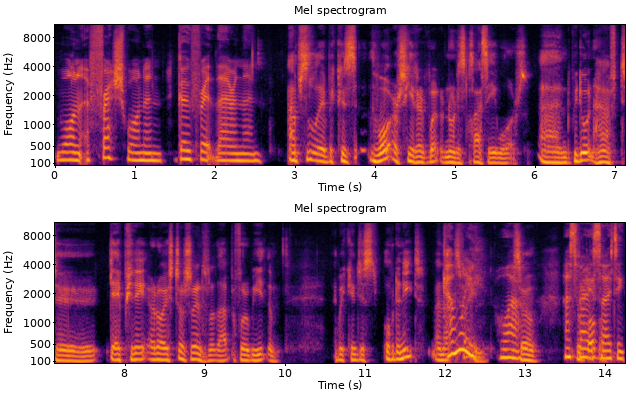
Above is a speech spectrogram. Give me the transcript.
one, a fresh one, and go for it there and then. Absolutely, because the waters here are what are known as Class A waters, and we don't have to depurate our oysters or anything like that before we eat them we can just open and eat, and can that's we? fine. Wow, so that's no very problem. exciting.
